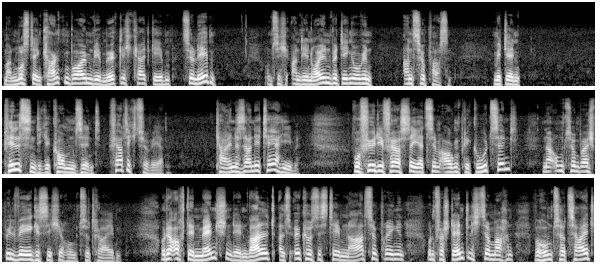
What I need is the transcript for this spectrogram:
Man muss den kranken Bäumen die Möglichkeit geben, zu leben und sich an die neuen Bedingungen anzupassen. Mit den Pilzen, die gekommen sind, fertig zu werden. Keine Sanitärhiebe. Wofür die Förster jetzt im Augenblick gut sind? Na, um zum Beispiel Wegesicherung zu treiben. Oder auch den Menschen den Wald als Ökosystem nahezubringen und verständlich zu machen, warum zurzeit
